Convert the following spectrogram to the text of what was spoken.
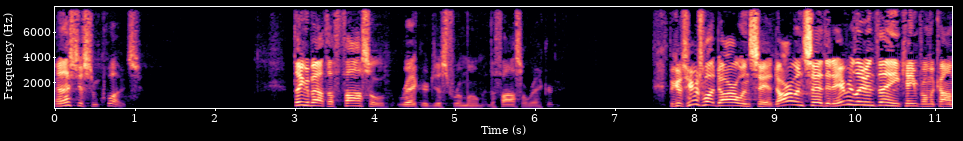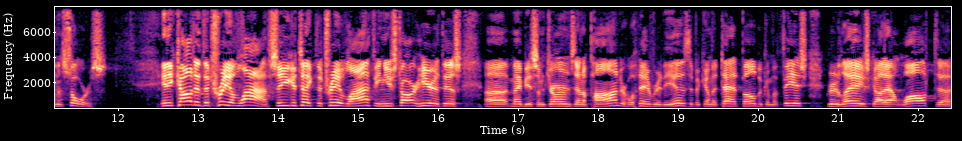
Now, that's just some quotes. Think about the fossil record just for a moment, the fossil record. Because here's what Darwin said Darwin said that every living thing came from a common source. And he called it the tree of life. So you could take the tree of life and you start here at this, uh, maybe some germs in a pond or whatever it is. It become a tadpole, become a fish, grew legs, got out and walked. Uh,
